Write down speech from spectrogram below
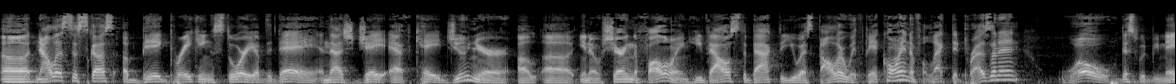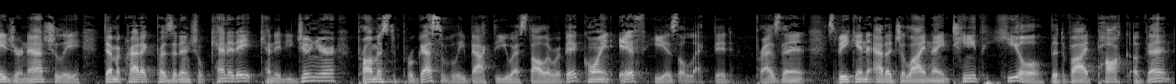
Uh, now let's discuss a big breaking story of the day, and that's JFK Jr., uh, uh, you know, sharing the following. He vows to back the US dollar with Bitcoin if elected president. Whoa, this would be major. Naturally, Democratic presidential candidate Kennedy Jr. promised to progressively back the U.S. dollar with Bitcoin if he is elected president. Speaking at a July 19th Heal the Divide PAC event,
